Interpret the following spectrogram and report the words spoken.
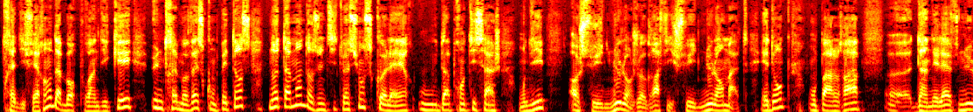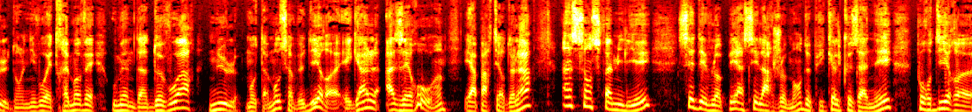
très différents. D'abord pour indiquer une très mauvaise compétence, notamment dans une situation scolaire ou d'apprentissage. On dit oh je suis nul en géographie, je suis nul en maths, et donc on parlera euh, d'un élève nul dont le niveau est très mauvais, ou même d'un devoir nul. Mot à mot, ça veut dire euh, égal à zéro. Hein. Et à partir de là, un sens familier s'est développé assez largement depuis quelques années pour dire euh,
